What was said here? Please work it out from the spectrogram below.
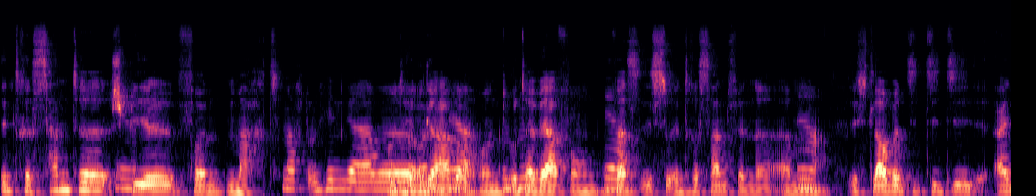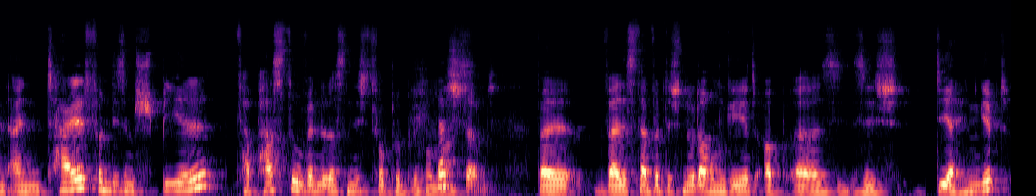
interessante Spiel von Macht Macht und Hingabe. und Hingabe ja. und Mhm. Unterwerfung, Ja. was ich so interessant finde. Ähm, Ja. Ich glaube, die, die, die, ein, ein Teil von diesem Spiel verpasst du, wenn du das nicht vor Publikum Das machst. stimmt. Weil, weil es da wirklich nur darum geht, ob äh, sie sich dir hingibt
